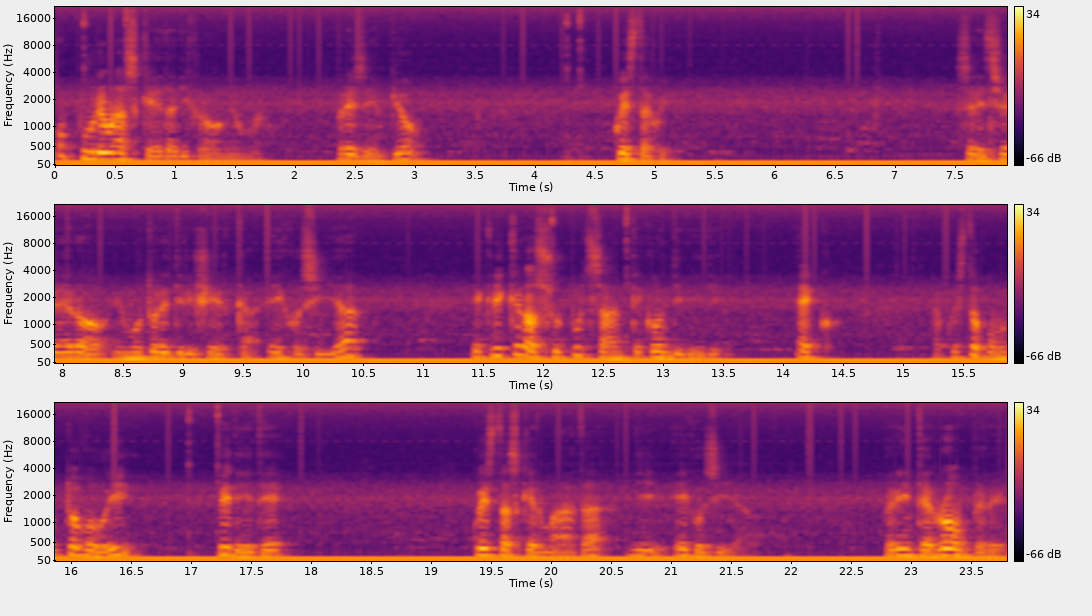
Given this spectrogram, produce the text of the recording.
oppure una scheda di Chromium, per esempio questa qui selezionerò il motore di ricerca Ecosia e cliccherò sul pulsante condividi. Ecco, a questo punto voi vedete questa schermata di Ecosia. Per interrompere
